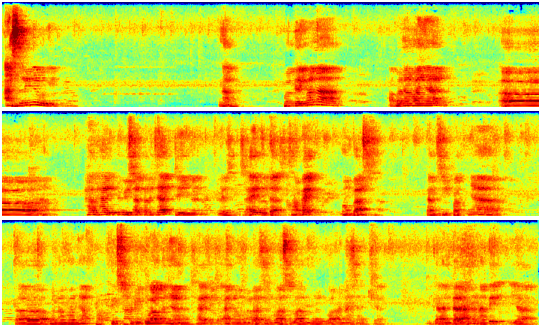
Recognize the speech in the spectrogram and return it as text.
Aslinya begitu. Nah, bagaimana apa namanya? Uh, hal-hal itu bisa terjadi ya, saya tidak sampai membahas dan sifatnya uh, apa namanya praktik spiritualnya saya juga hanya membahas membahas bulan Qurannya saja jika anda nanti ya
